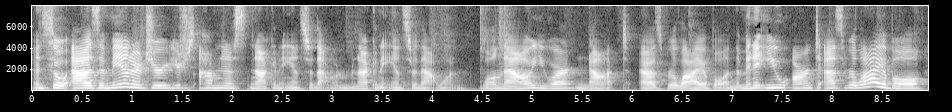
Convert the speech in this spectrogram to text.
And so as a manager, you're just I'm just not going to answer that one. I'm not going to answer that one. Well, now you are not as reliable. And the minute you aren't as reliable,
